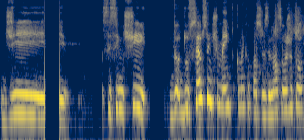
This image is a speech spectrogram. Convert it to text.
de se sentir, do, do seu sentimento, como é que eu posso dizer? Nossa, hoje eu tô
